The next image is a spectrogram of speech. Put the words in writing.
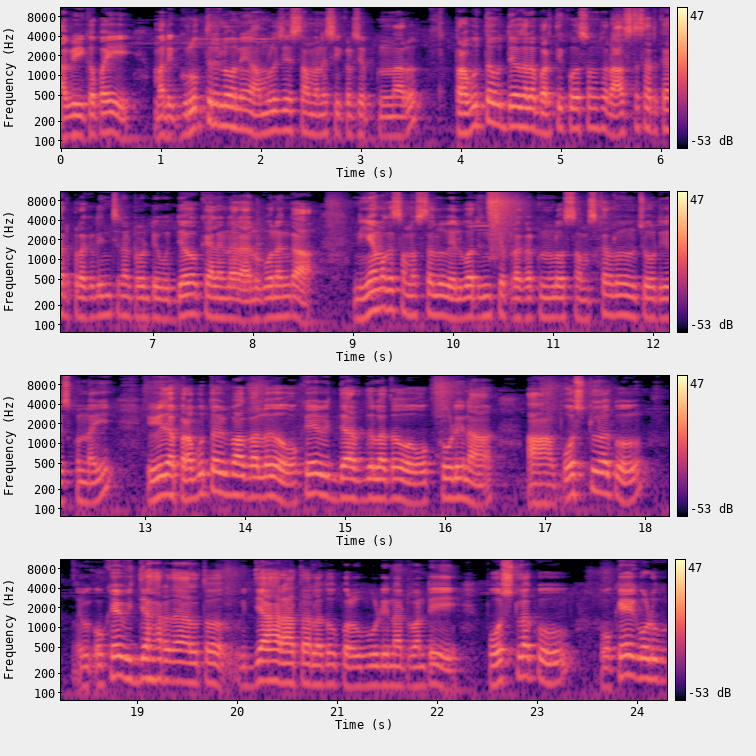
అవి ఇకపై మరి గ్రూప్ త్రీలోనే అమలు చేస్తామనేసి ఇక్కడ చెప్తున్నారు. ప్రభుత్వ ఉద్యోగాల భర్తీ కోసం రాష్ట్ర సర్కార్ ప్రకటించినటువంటి ఉద్యోగ క్యాలెండర్ అనుగుణంగా నియామక సంస్థలు వెలువరించే ప్రకటనలో సంస్కరణలు చోటు చేసుకున్నాయి. వివిధ ప్రభుత్వ విభాగాల్లో ఒకే విద్యార్థులతో కూడిన ఆ పోస్టులకు ఒకే విద్యార్హతలతో విద్యార్హతలతో కూడినటువంటి పోస్టులకు ఒకే గొడుగు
